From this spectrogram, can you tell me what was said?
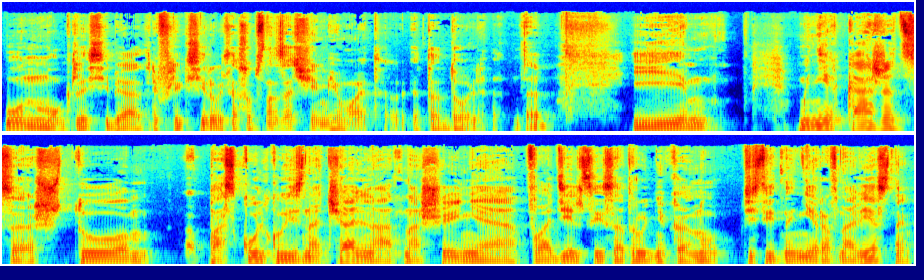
он мог для себя отрефлексировать, а, собственно, зачем ему это, эта доля. Да? И мне кажется, что поскольку изначально отношения владельца и сотрудника, ну, действительно неравновесны,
